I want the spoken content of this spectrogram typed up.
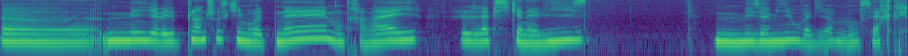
mais il y avait plein de choses qui me retenaient, mon travail, la psychanalyse, mes amis, on va dire, mon cercle.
